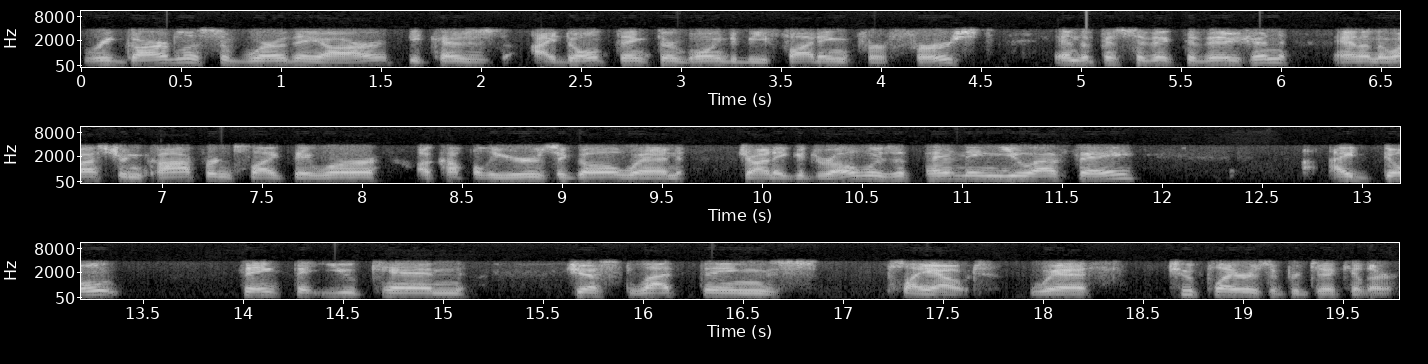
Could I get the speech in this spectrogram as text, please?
regardless of where they are, because I don't think they're going to be fighting for first in the Pacific Division and in the Western Conference like they were a couple of years ago when Johnny Gaudreau was a pending UFA. I don't think that you can just let things play out with two players in particular,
